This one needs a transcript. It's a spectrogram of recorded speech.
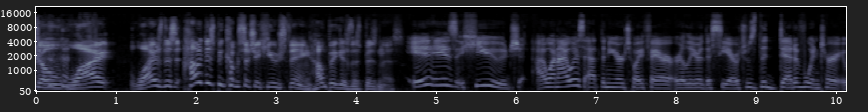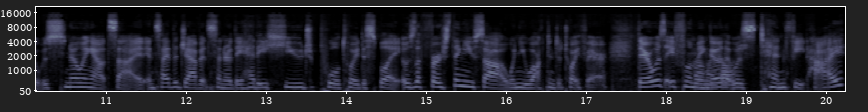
So, why why is this how did this become such a huge thing? How big is this business? It is huge. Uh, when i was at the new york toy fair earlier this year which was the dead of winter it was snowing outside. Inside the javits center they had a huge pool toy display. It was the first thing you saw when you walked into toy fair. There was a flamingo oh that was 10 feet high.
